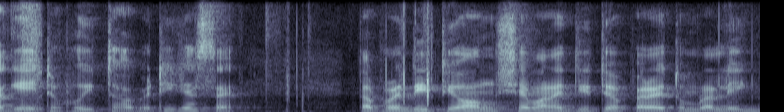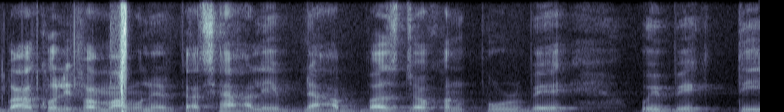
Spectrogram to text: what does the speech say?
আগে এটা হইতে হবে, ঠিক আছে? তারপরে দ্বিতীয় অংশে মানে দ্বিতীয় প্যারায় তোমরা লিখবা, খলিফা মামুনের কাছে আলী ইবনে আব্বাস যখন পূর্বে ওই ব্যক্তি,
